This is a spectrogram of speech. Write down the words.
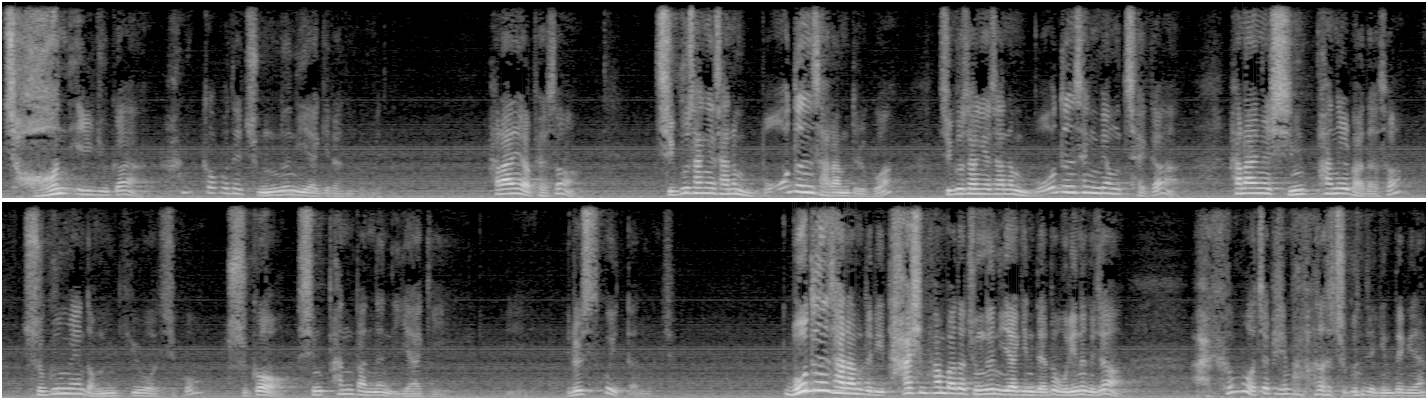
전 인류가 한꺼번에 죽는 이야기라는 겁니다. 하나님 앞에서 지구상에 사는 모든 사람들과 지구상에 사는 모든 생명체가 하나님의 심판을 받아서 죽음에 넘기워지고 죽어 심판받는 이야기를 쓰고 있다는 거죠. 모든 사람들이 다 심판받아 죽는 이야기인데도 우리는 그저 아, 그건 뭐 어차피 심판 받아서 죽은 얘기인데 그냥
